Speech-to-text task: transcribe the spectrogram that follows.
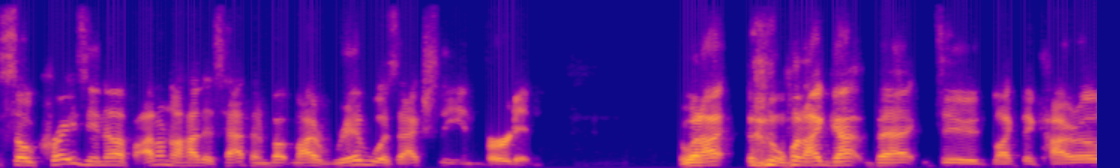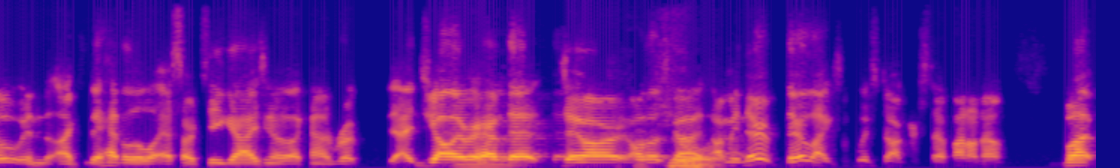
so crazy enough, I don't know how this happened, but my rib was actually inverted. When I when I got back to like the chiro and like they had the little SRT guys, you know, like kind of rip. Did y'all ever have that? Jr. All those guys. I mean, they're they're like some witch doctor stuff. I don't know, but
